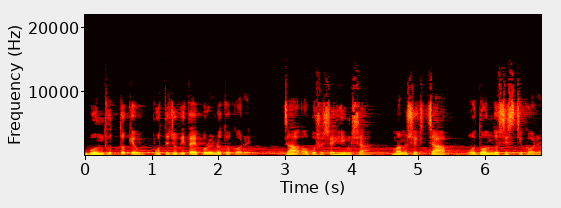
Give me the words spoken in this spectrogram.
বন্ধুত্বকেও প্রতিযোগিতায় পরিণত করে, যা অবশেষে হিংসা, মানসিক চাপ ও দ্বন্দ্ব সৃষ্টি করে।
